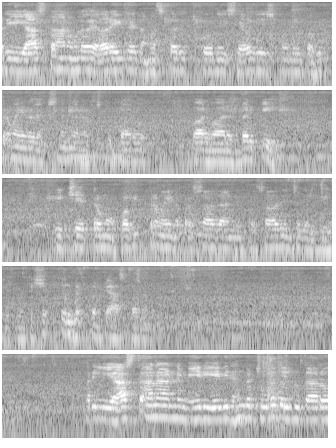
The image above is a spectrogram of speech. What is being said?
మరి ఈ ఆస్థానంలో ఎవరైతే నమస్కరించుకొని సేవ చేసుకొని పవిత్రమైన లక్షణంగా నడుచుకుంటారో వారు వారందరికీ ఈ క్షేత్రము పవిత్రమైన ప్రసాదాన్ని ప్రసాదించగలిగేటటువంటి శక్తులు ఉన్నటువంటి ఆస్థానం. మరి ఈ ఆస్థానాన్ని మీరు ఏ విధంగా చూడగలుగుతారో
